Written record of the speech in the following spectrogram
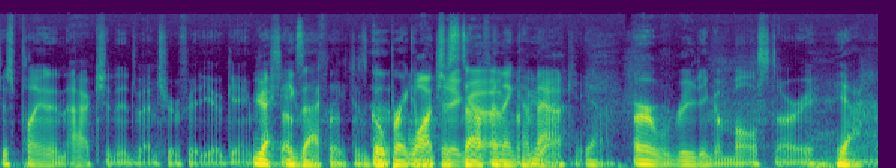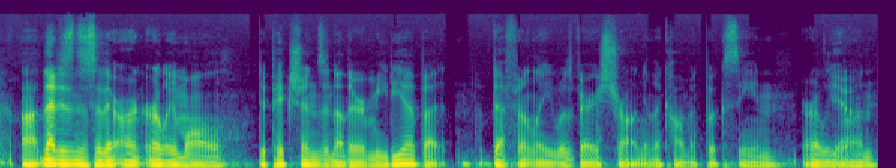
just playing an action adventure video game. Right, exactly. Just go break a bunch of stuff uh, and then come yeah. back. Yeah. Or reading a Maul story. Yeah, uh, that isn't to say there aren't early Maul depictions in other media, but definitely was very strong in the comic book scene early Yeah. on.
